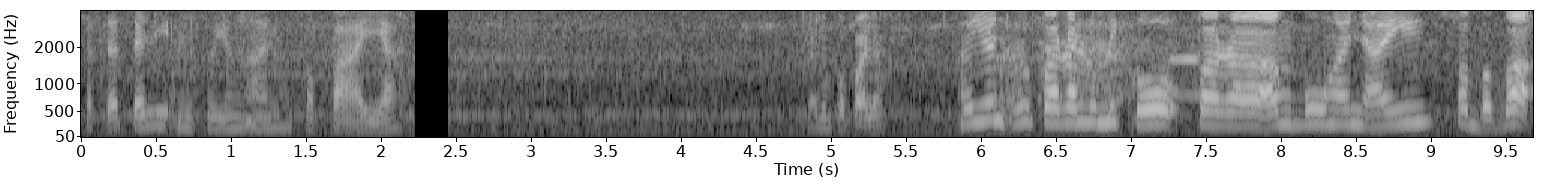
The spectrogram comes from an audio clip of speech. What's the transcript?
Patatalian ko yung anong papaya. Anong papaya? Ayan, oh, para lumiko, para ang bunga niya ay pababa.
